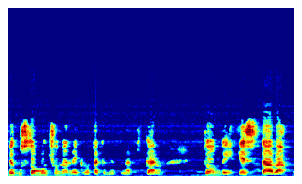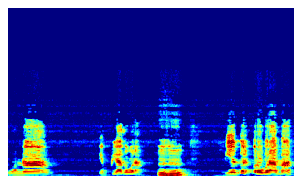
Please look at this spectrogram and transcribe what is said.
me gustó mucho una anécdota que me platicaron, donde estaba una empleadora viendo el programa,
